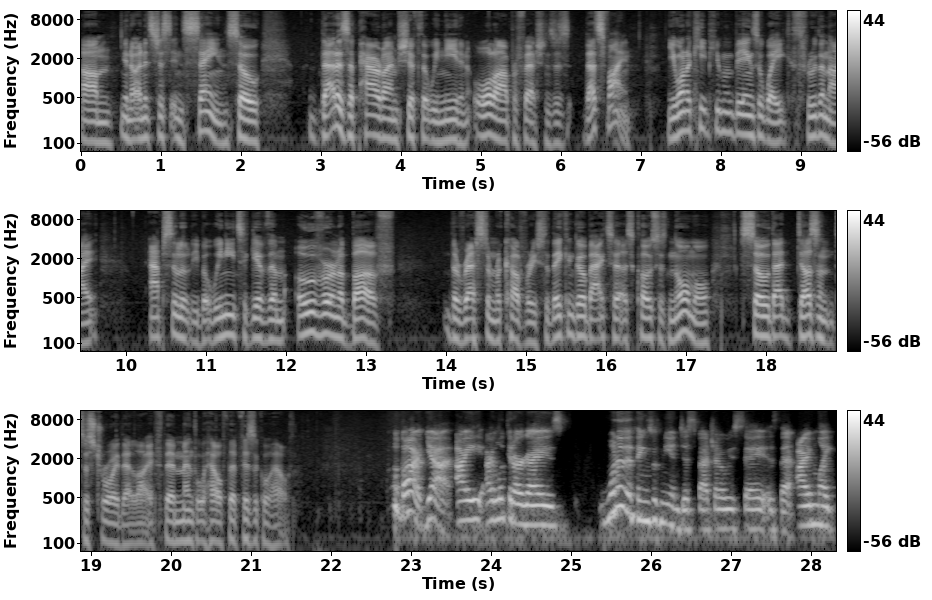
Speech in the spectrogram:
Um, you know, and it's just insane. So that is a paradigm shift that we need in all our professions. Is that's fine. You want to keep human beings awake through the night, absolutely, but we need to give them over and above the rest and recovery so they can go back to as close as normal so that doesn't destroy their life their mental health their physical health oh god yeah. I i look at our guys. One of the things with me in dispatch i always say is that i'm like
